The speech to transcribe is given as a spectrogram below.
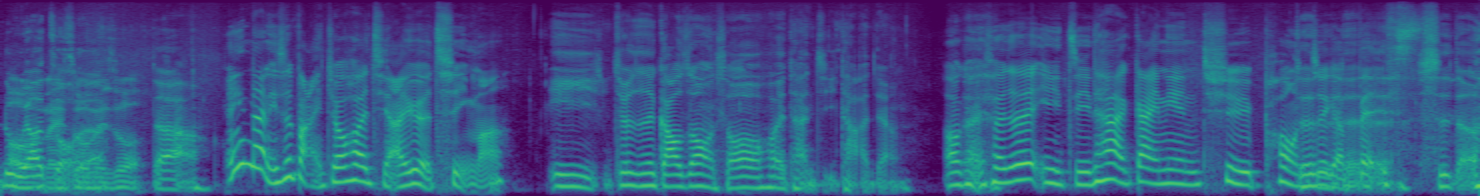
路要哦没走的，错没错。对啊。哎，那你是本来就会其他乐器吗以就是高中的时候会弹吉他这样，？OK，所以就是以吉他的概念去碰这个贝斯。是的，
